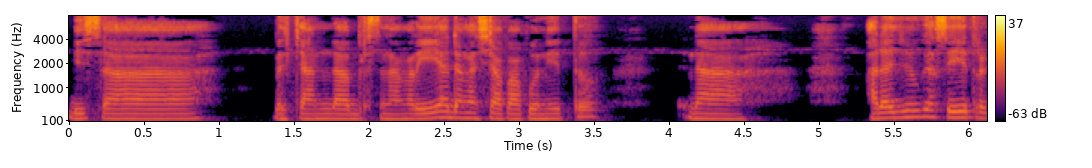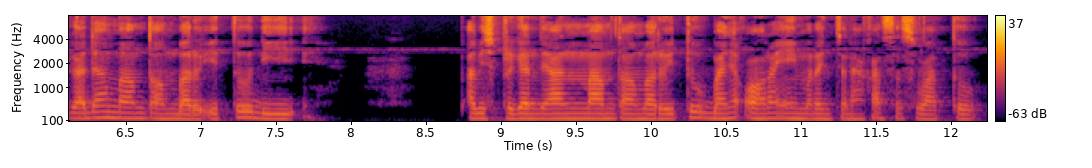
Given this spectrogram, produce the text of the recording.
bisa bercanda bersenang ria dengan siapa pun itu. Nah ada juga sih terkadang malam tahun baru itu di habis pergantian malam tahun baru itu banyak orang yang merencanakan sesuatu.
